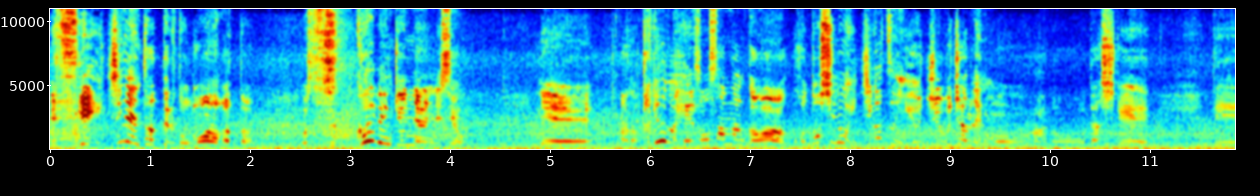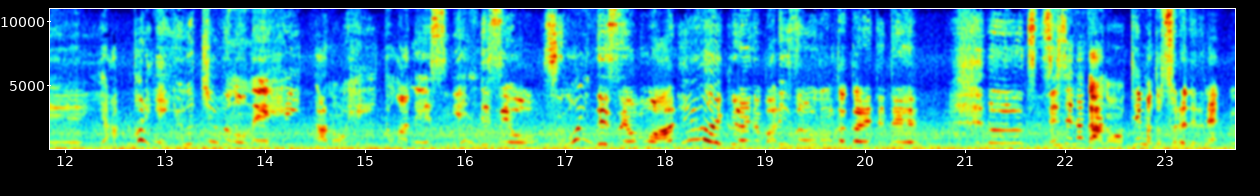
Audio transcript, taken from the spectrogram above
えすげえ1年経ってると思わなかった。すっごい勉強になるんですよ。であの竹中平蔵さんなんかは今年の1月に YouTube チャンネルもあの出してでやっぱりね YouTube のねヘイあのヘイトがねすげえんですよ。すごいんですよ。もうありえないくらいのバリ雑言書かれてて。全然なんかあのテーマとそれてるね。う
